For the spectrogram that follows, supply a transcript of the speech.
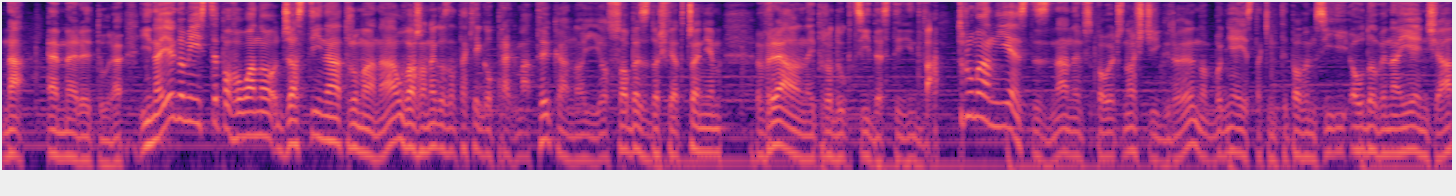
na emeryturę. I na jego miejsce powołano Justina Trumana, uważanego za takiego pragmatyka, no i osobę z doświadczeniem w realnej produkcji Destiny 2. Truman jest znany w społeczności gry, no bo nie jest takim typowym CEO do wynajęcia.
